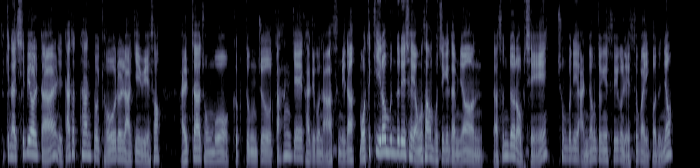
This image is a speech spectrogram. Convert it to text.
특히나 12월 달 따뜻한 또 겨울을 나기 위해서 알짜 종목 급등주 딱 한 개 가지고 나왔습니다. 뭐 특히 이런 분들이 제 영상 보시게 되면 다 손절 없이 충분히 안정적인 수익을 낼 수가 있거든요.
